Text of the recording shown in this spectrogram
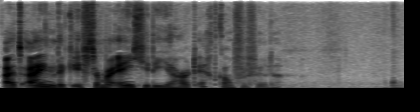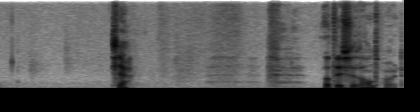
uiteindelijk is er maar eentje die je hart echt kan vervullen. dat is het antwoord.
